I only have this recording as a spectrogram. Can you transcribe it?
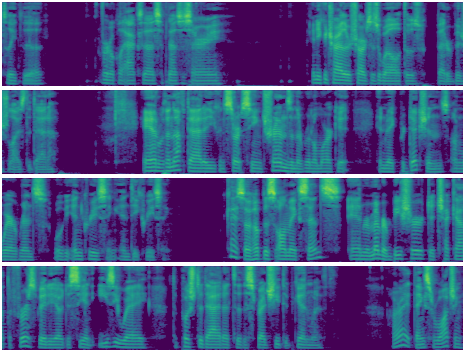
delete the vertical axis if necessary. And you can try other charts as well if those better visualize the data. And with enough data, you can start seeing trends in the rental market and make predictions on where rents will be increasing and decreasing. Okay, so I hope this all makes sense. And remember, be sure to check out the first video to see an easy way to push the data to the spreadsheet to begin with. Alright, thanks for watching.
